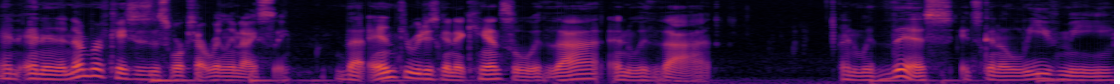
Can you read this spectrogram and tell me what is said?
and, and in a number of cases, this works out really nicely. That nth root is going to cancel with that and with that. And with this, it's going to leave me,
